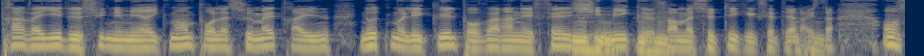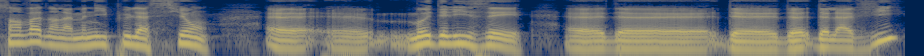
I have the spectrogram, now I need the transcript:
travailler dessus numériquement, pour la soumettre à une, autre molécule pour voir un effet mhm. chimique, mhm. pharmaceutique, etc. On s'en va dans la manipulation modélisée euh, de, de, de, de, la vie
